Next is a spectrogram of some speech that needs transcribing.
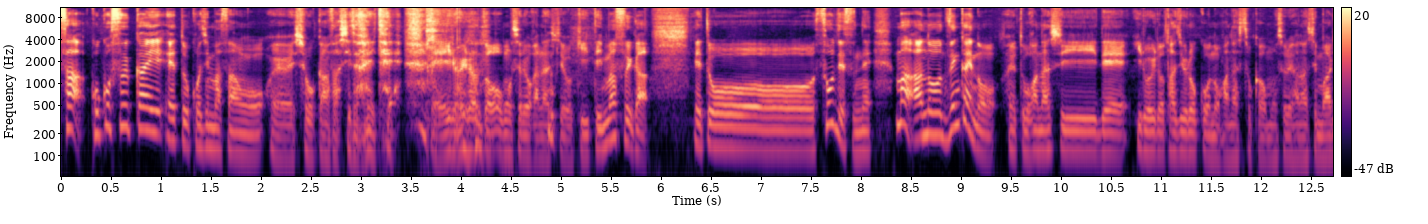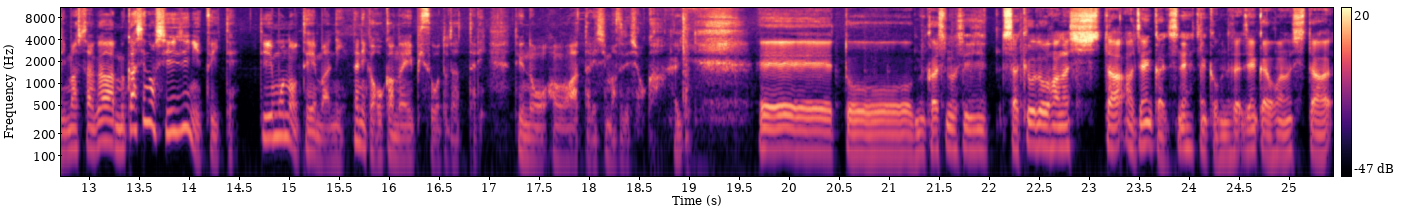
さあここ数回、えーと小島さんを、えー召喚させていただいて、えーいろいろと面白いお話を聞いていますがえとそうですねまああの前回の、えーとお話でいろいろ多重録音のお話とか面白い話もありましたが昔の CG についてっていうものをテーマに何か他のエピソードだったりっていうのをあのあったりしますでしょうか？はい。えーっと昔の CG 先ほどお話ししたあ前回ですね。前回ごめんなさい。前回お話しした、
